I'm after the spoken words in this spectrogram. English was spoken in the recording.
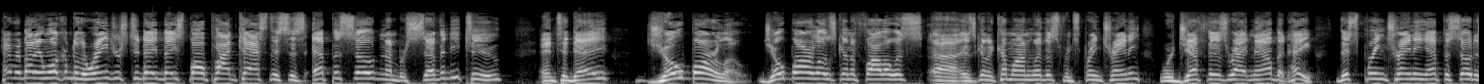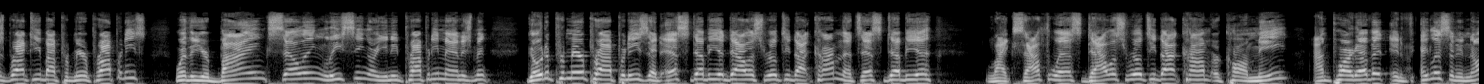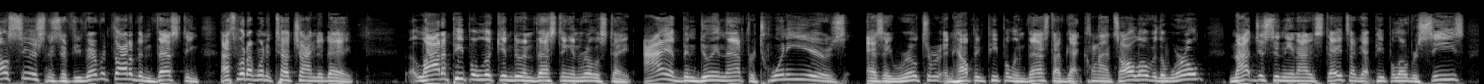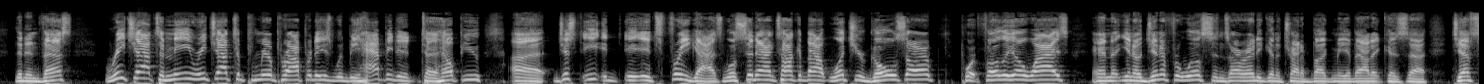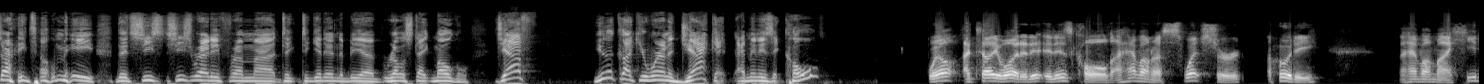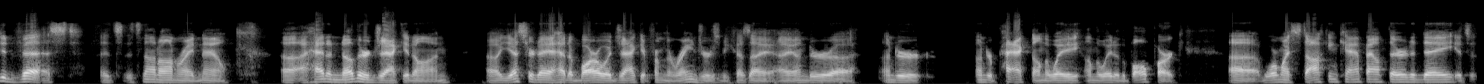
Hey, everybody, and welcome to the Rangers Today Baseball Podcast. This is episode number 72. And today, Joe Barlow. Joe Barlow's going to follow us, uh, is going to come on with us from spring training, where Jeff is right now. But hey, this spring training episode is brought to you by Premier Properties. Whether you're buying, selling, leasing, or you need property management, go to Premier Properties at swdallasrealty.com. That's SW like Southwest, DallasRealty.com, or call me. I'm part of it. And hey, listen, in all seriousness, if you've ever thought of investing, that's what I want to touch on today. A lot of people look into investing in real estate. I have been doing that for 20 years as a realtor and helping people invest. I've got clients all over the world, not just in the United States. I've got people overseas that invest reach out to me. Reach out to premier properties. Would be happy to, to help you. Uh, just it, it's free guys. We'll sit down and talk about what your goals are portfolio wise and uh, you know jennifer wilson's already going to try to bug me about it because uh, jeff's already told me that she's she's ready from uh, to, to get in to be a real estate mogul. Jeff you look like you're wearing a jacket. I mean is it cold? Well i tell you what it, it is cold. I have on a sweatshirt a hoodie. I have on my heated vest it's it's not on right now. Uh, I had another jacket on. Uh, yesterday, I had to borrow a jacket from the Rangers because I, I under uh, under underpacked on the way on the way to the ballpark. Uh, wore my stocking cap out there today. It's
